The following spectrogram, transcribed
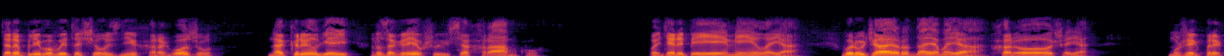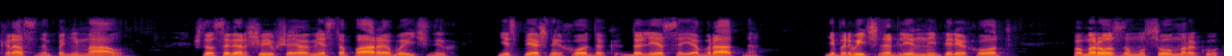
торопливо вытащил из них рогожу, накрыл ей разогревшуюся храмку. — Потерпи, милая, выручай, родная моя, хорошая. Мужик прекрасно понимал, что совершившая вместо пары обычных неспешных ходок до леса и обратно непривычно длинный переход по морозному сумраку,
